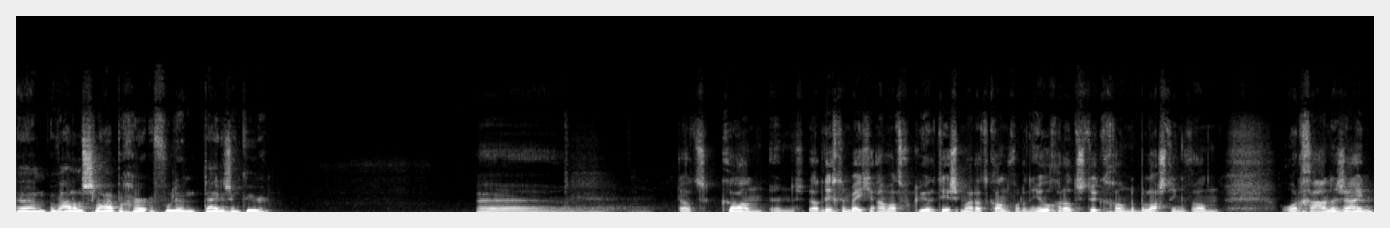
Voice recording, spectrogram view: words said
Um, waarom slapiger voelen tijdens een kuur? Uh, dat kan, een, dat ligt een beetje aan wat voor kuur het is. Maar dat kan voor een heel groot stuk gewoon de belasting van organen zijn.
